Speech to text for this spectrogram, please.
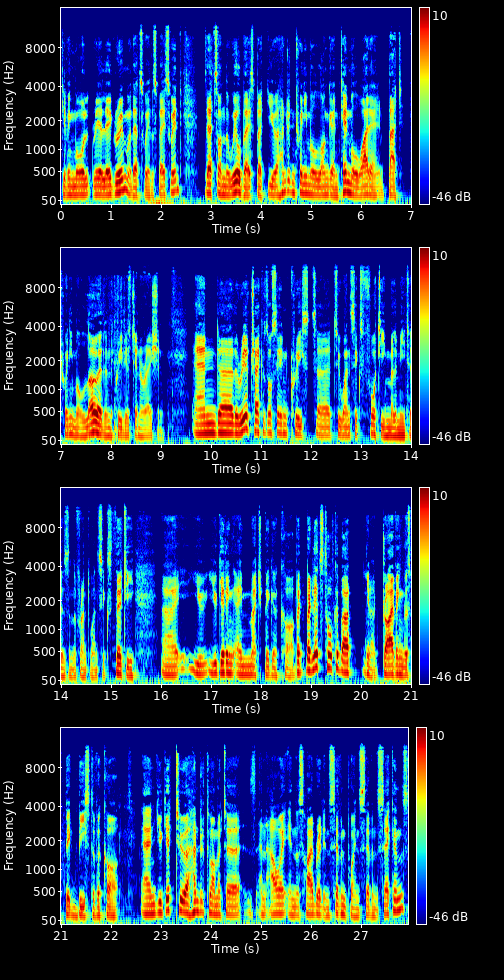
giving more rear legroom. Well, that's where the space went that's on the wheelbase, but you're 120 mil longer and 10 mil wider, but 20 mil lower than the previous generation. And uh, the rear track has also increased uh, to 1640 millimeters and the front 1630. Uh, you you're getting a much bigger car. But but let's talk about you know driving this big beast of a car. And you get to 100 kilometers an hour in this hybrid in 7.7 seconds.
